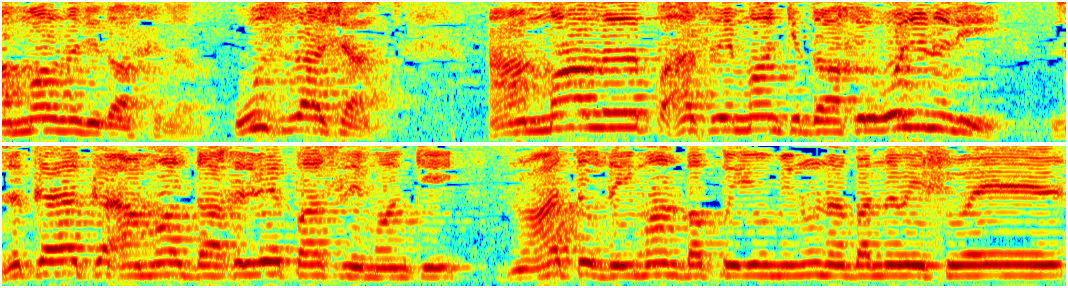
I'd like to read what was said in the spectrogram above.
اعمال نه دي داخله اوس لاشه اعمال په اصل ایمان کې داخل ولې نه دي ځکه که اعمال داخل وي په اصل ایمان کې نو عتب د ایمان په یومنونه بنوي شوي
